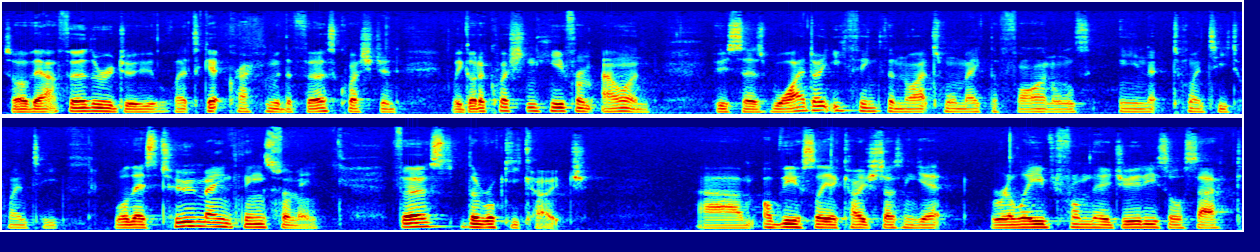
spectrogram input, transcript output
So, without further ado, let's get cracking with the first question. We got a question here from Alan who says, Why don't you think the Knights will make the finals in 2020? Well, there's two main things for me. First, the rookie coach. Um, obviously, a coach doesn't get relieved from their duties or sacked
